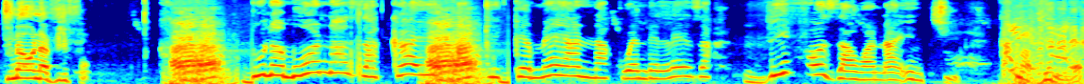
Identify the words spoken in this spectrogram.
Tunaona vifo Tunamwona Zakayo akikemea na kuendeleza vifo za wananchi, kama vile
